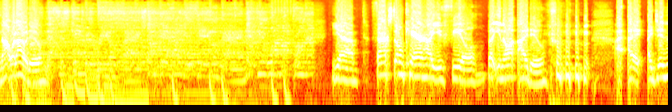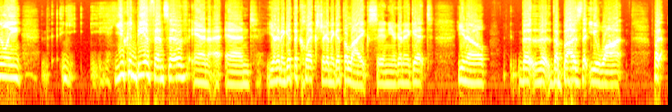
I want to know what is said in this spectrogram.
Not what I would do. Yeah, facts don't care how you feel, but you know what? I do. I, I, I genuinely, you can be offensive, and and you're gonna get the clicks, you're gonna get the likes, and you're gonna get, you know, the the, the buzz that you want But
